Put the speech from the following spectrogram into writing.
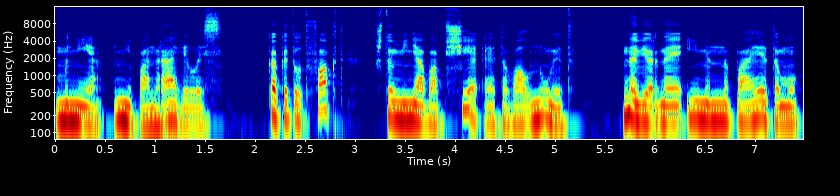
мне не понравилась. Как и тот факт, что меня вообще это волнует. Наверное, именно поэтому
